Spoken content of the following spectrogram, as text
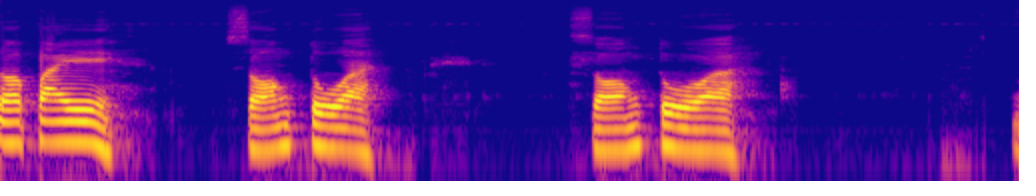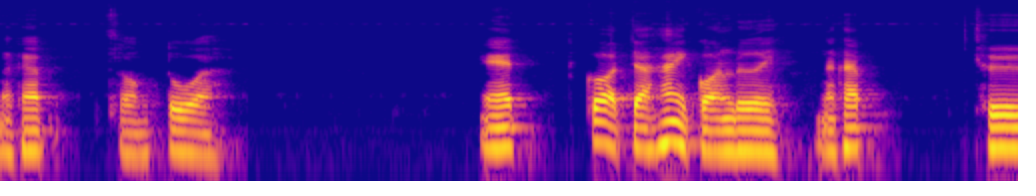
ต่อไปสองตัว สองตัวนะครับสองตัวแอดก็จะให้ก่อนเลยนะครับ คือ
